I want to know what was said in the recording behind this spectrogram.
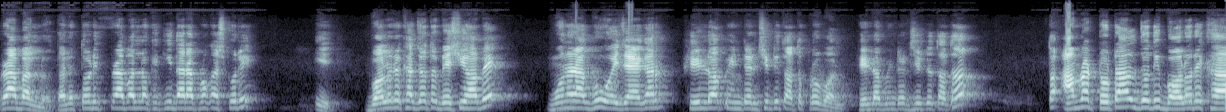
প্রাবল্য। তাহলে তড়িৎ প্রাবল্যকে কি দ্বারা প্রকাশ করি? ই, বলরেখা যত বেশি হবে, মনে রাখব ওই জায়গার ফিল্ড অফ ইন্টেন্সিটি তত প্রবল ফিল্ড অফ ইন্টেন্সিটি তত। তো আমরা টোটাল যদি বলরেখা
